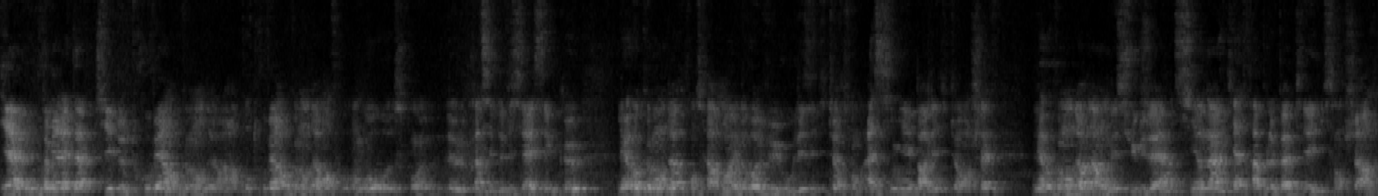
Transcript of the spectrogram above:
il y a une première étape qui est de trouver un recommandeur. Alors pour trouver un recommandeur, en, gros, le principe de PCI, c'est que les recommandeurs, contrairement à une revue où les éditeurs sont assignés par l'éditeur en chef, les recommandeurs, là, on les suggère. S'il y en a un qui attrape le papier, il s'en charge.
